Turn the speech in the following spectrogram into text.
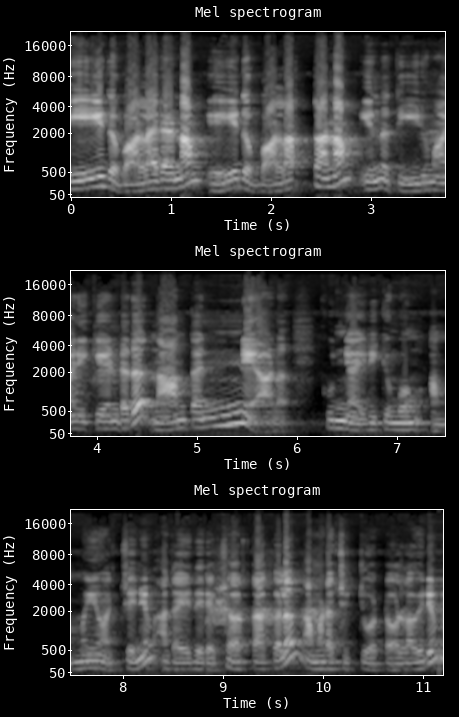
ഏത് വളരണം ഏത് വളർത്തണം എന്ന് തീരുമാനിക്കേണ്ടത് നാം തന്നെയാണ്. കുഞ്ഞായിരിക്കുമ്പോൾ അമ്മയും അച്ഛനും അതായത് രക്ഷകർത്താക്കളും നമ്മുടെ ചുറ്റുവട്ടമുള്ളവരും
